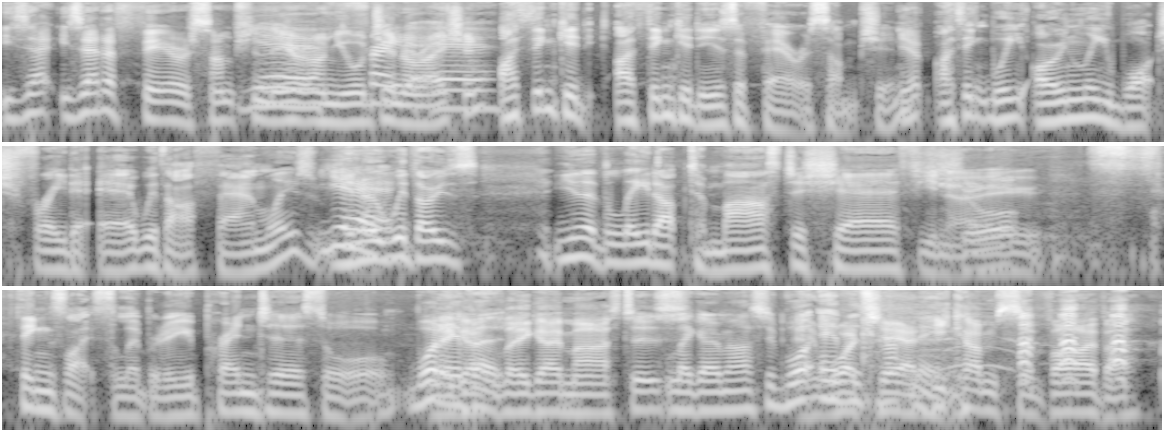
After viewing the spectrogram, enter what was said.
Is that is that a fair assumption Yeah, there on your generation? I think it. I think it is a fair assumption. Yep. I think we only watch free to air with our families. Yeah. You know, with those, you know, the lead up to MasterChef. You know, Sure. s- things like Celebrity Apprentice or whatever. Lego, Lego Masters, Lego Masters, And whatever's watch out, happening. here comes Survivor.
